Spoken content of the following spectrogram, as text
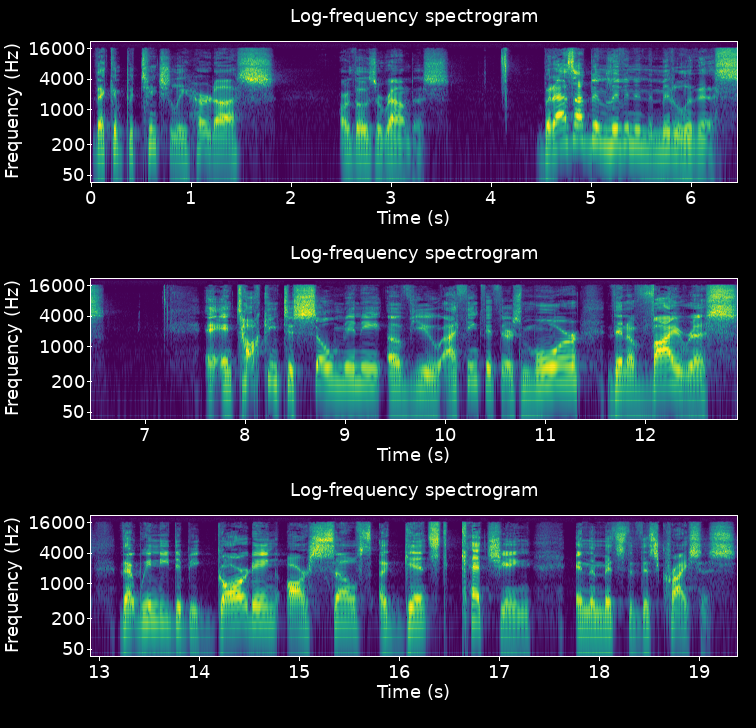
that can potentially hurt us or those around us. But as I've been living in the middle of this, and talking to so many of you, I think that there's more than a virus that we need to be guarding ourselves against catching in the midst of this crisis.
